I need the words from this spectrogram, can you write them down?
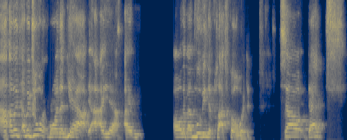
I'm a I'm a doer more than yeah I, yeah I'm all about moving the plot forward. So that's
